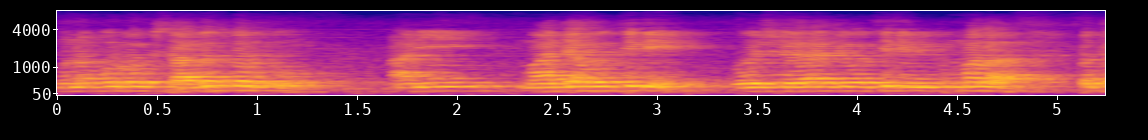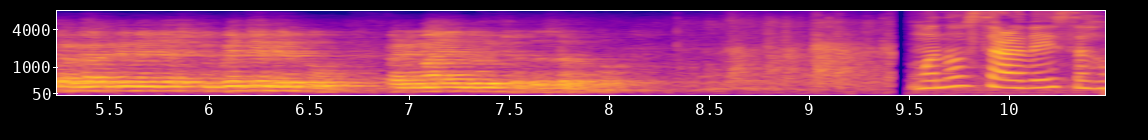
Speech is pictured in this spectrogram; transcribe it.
मनपूर्वक स्वागत करतो. आणि माझ्या वतीने व शहराच्या वतीने मी तुम्हाला पत्रकार दिनाच्या शुभेच्छा देतो आणि माझे दोन शब्द संपतो मनोज साळवेसह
